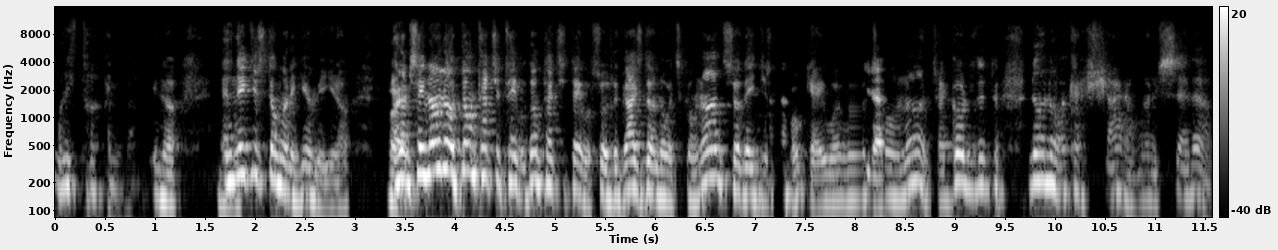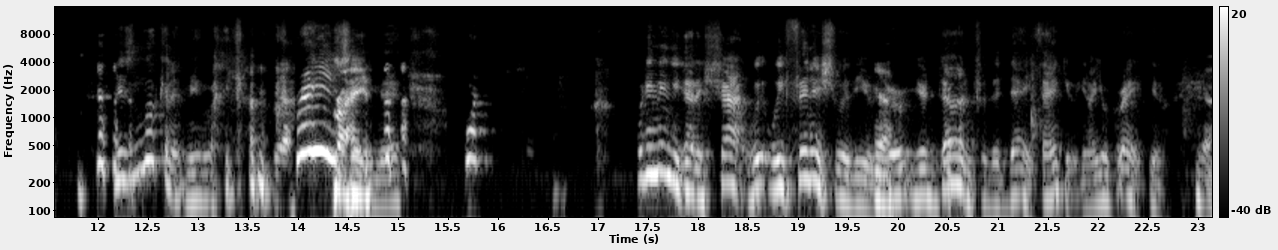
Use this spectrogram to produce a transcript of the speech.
what are you talking about? You know, and they just don't want to hear me, you know. And I'm saying, no, no, don't touch the table. Don't touch the table. So the guys don't know what's going on. So they just, okay, what, what's Yeah. going on? So I go to the, no, no, I got a shot. I want to set up. And he's looking at me like I'm Yeah. crazy, Right. man. What? What do you mean you got a shot? We, we finished with you. Yeah. You're you're done for the day. Thank you. You know, you're great. You know. Yeah.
